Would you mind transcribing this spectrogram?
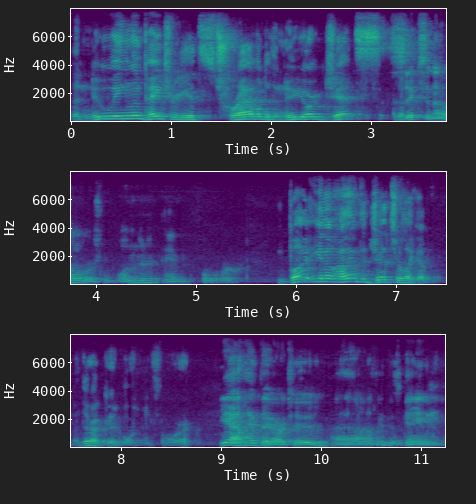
the New England Patriots travel to the New York Jets. Six and zero versus one and four. But you know, I think the Jets are like a they're a good one and four. Yeah, I think they are too. Uh, I think this game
